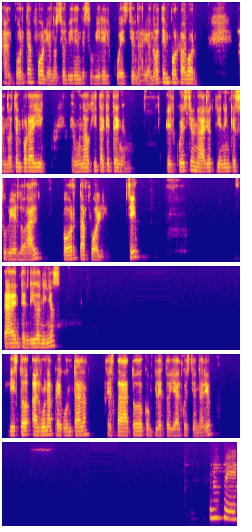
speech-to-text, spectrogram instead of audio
Al portafolio. No se olviden de subir el cuestionario. Anoten, por favor. Anoten por ahí, en una hojita que tengan. El cuestionario tienen que subirlo al portafolio. ¿Sí? ¿Está entendido, niños? ¿Listo? ¿Alguna pregunta? ¿Está todo completo ya el cuestionario? Profe,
